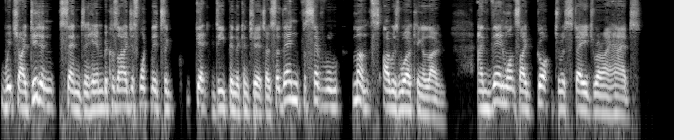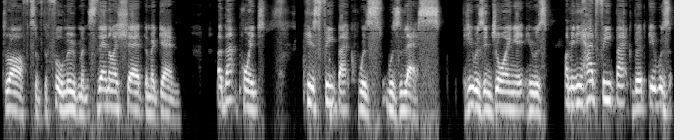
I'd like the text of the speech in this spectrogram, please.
which I didn't send to him because I just wanted to get deep in the concerto. So then for several months, I was working alone. And then once I got to a stage where I had drafts of the full movements, then I shared them again. At that point, his feedback was was less. He was enjoying it. He was, I mean, he had feedback, but it was,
